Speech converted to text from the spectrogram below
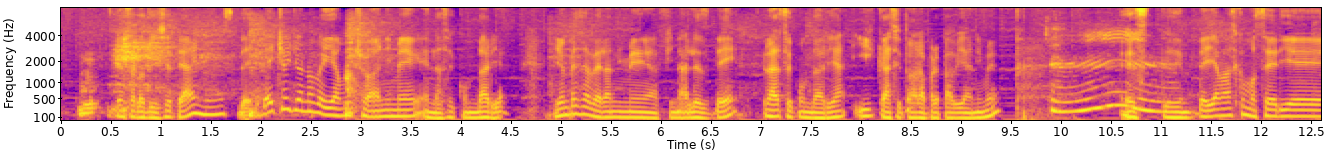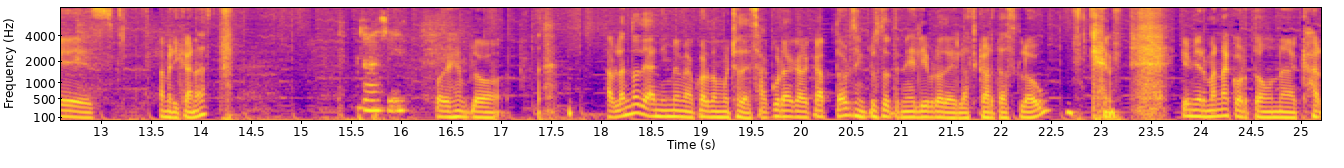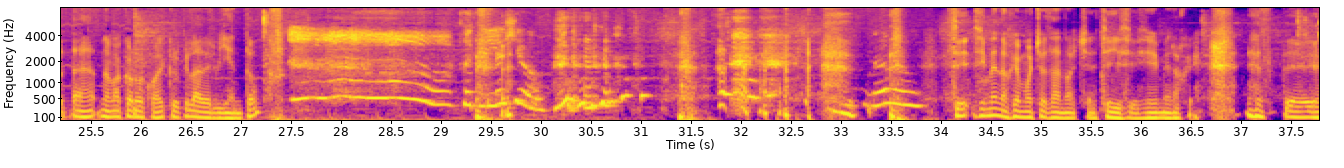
hasta los 17 años. De, de hecho, yo no veía mucho anime en la secundaria. Yo empecé a ver anime a finales de la secundaria y casi toda la prepa vi anime. Ah, Este, veía más como series americanas. ah, sí. Por ejemplo, hablando de anime, me acuerdo mucho de Sakura Card Captors. Incluso tenía el libro de las cartas Glow. Que, que mi hermana cortó una carta, no me acuerdo cuál, creo que la del viento. ¡Sacrilegio! no. Sí, sí me enojé mucho esa noche. Sí, sí, sí, me enojé. Este.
